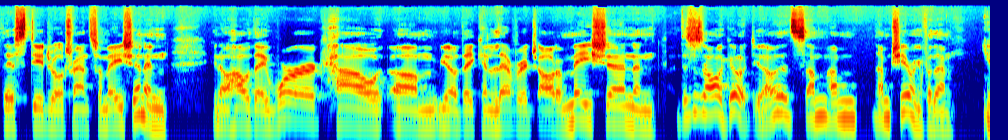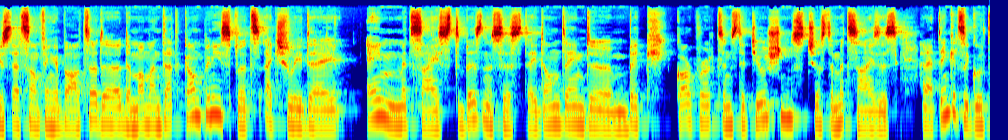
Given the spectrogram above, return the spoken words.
this digital transformation and you know how they work how um, you know they can leverage automation and this is all good you know it's i'm i'm, I'm cheering for them you said something about uh, the, the mom and dad companies, but actually they aim mid-sized businesses. They don't aim the big corporate institutions, just the mid-sizes. And I think it's a good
